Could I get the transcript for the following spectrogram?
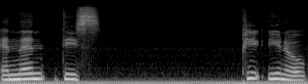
and then these pe- you know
